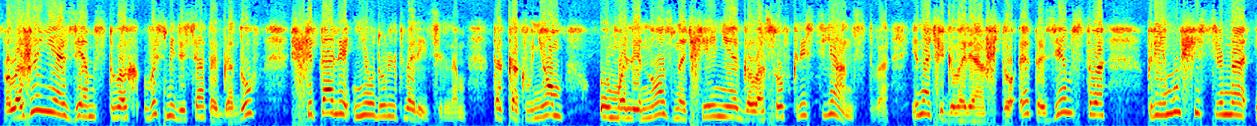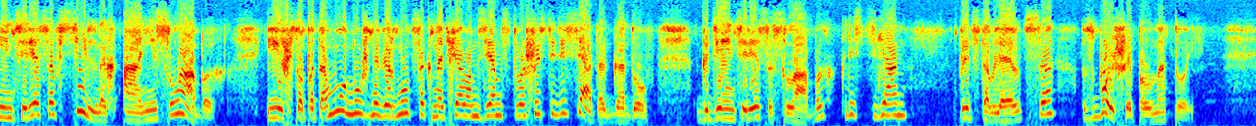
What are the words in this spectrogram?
Положение о земствах 80-х годов считали неудовлетворительным, так как в нем умалено значение голосов крестьянства, иначе говоря, что это земство преимущественно интересов сильных, а не слабых, и что потому нужно вернуться к началам земства 60-х годов, где интересы слабых крестьян представляются с большей полнотой.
